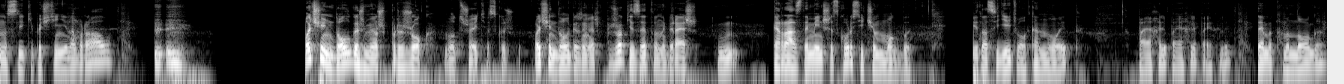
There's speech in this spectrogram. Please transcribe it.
На слике почти не набрал. Очень долго жмешь прыжок. Вот что я тебе скажу. Очень долго жмешь прыжок, из-за этого набираешь гораздо меньше скорости, чем мог бы. 19,9 волканоид. Поехали, поехали, поехали. Демок много.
